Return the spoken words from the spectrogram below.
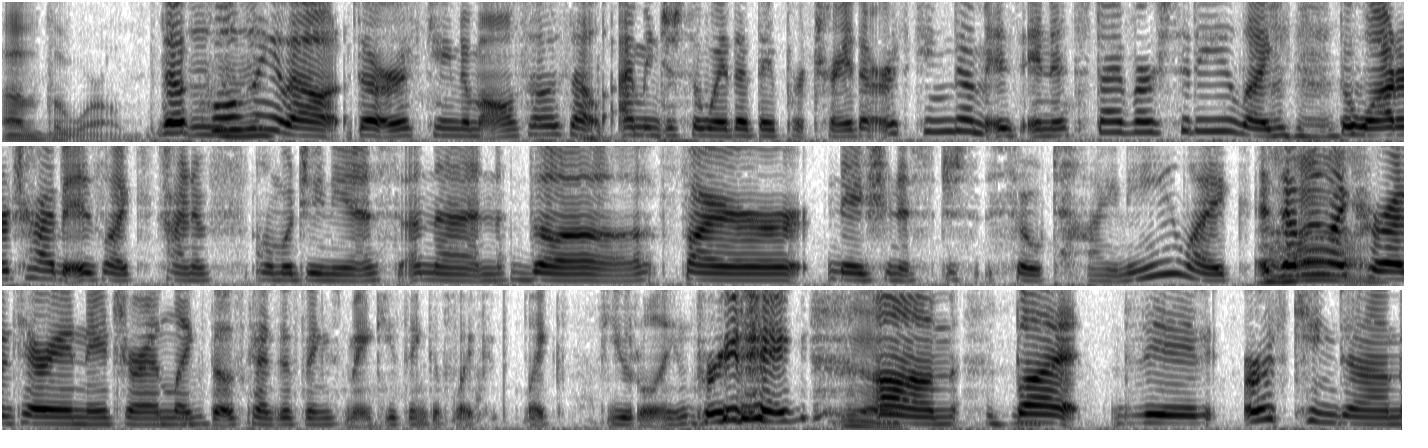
of the world. The cool mm-hmm. thing about the Earth Kingdom also is that I mean just the way that they portray the Earth Kingdom is in its diversity. Like mm-hmm. the Water Tribe is like kind of homogeneous and then the Fire Nation is just so tiny. Like it's definitely like Ah. hereditary in nature and like mm-hmm. those kinds of things make you think of like like feudal inbreeding. Yeah. Um but the Earth Kingdom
